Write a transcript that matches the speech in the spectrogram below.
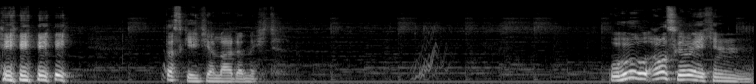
das geht ja leider nicht. Uhu, ausgewichen.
